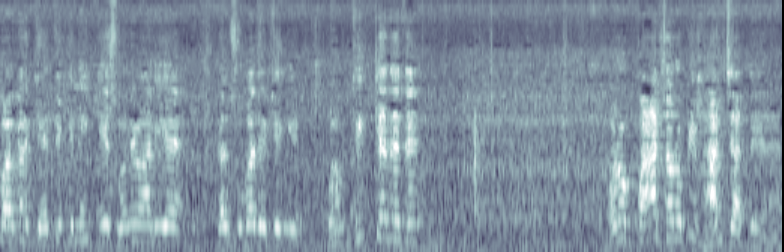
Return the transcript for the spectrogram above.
हमको अगर कहते कि नहीं केस होने वाली है कल सुबह देखेंगे। तो हम ठीक कह देते। और वो पाँच आरोपी भाग जाते हैं।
